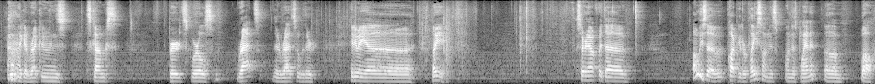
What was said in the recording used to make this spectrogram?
I got raccoons, skunks, birds, squirrels, rats. There are rats over there. Anyway, uh, okay. Starting off with uh, always a popular place on this on this planet. Um, well,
